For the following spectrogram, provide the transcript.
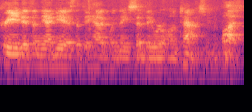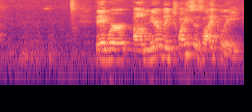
creative than the ideas that they had when they said they were on task. But they were um, nearly twice as likely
